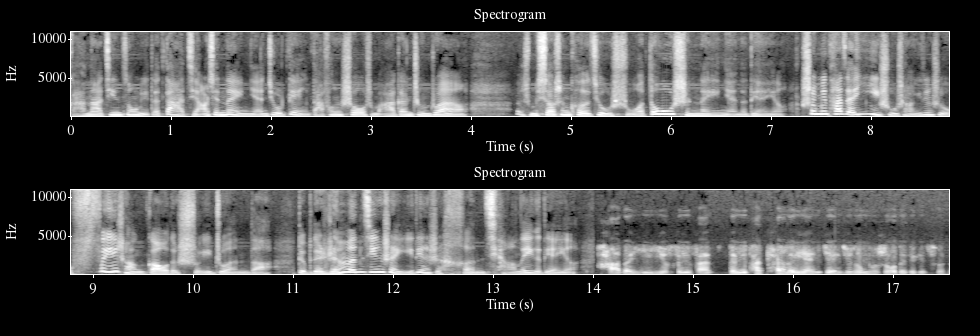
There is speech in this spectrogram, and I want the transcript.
戛纳金棕榈的大奖，而且那一年就是电影大丰收，什么《阿甘正传》啊，呃什么《肖申克的救赎》啊，都是那一年的电影，说明他在艺术上一定是有非常高的水准的，对不对？人文精神一定是很强的一个电影。他的意义非凡，等于他开了眼界，就是我说的这个词，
